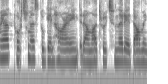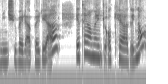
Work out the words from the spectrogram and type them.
մի հատ փորձում ես ստուգել հանրային դրամատրությունները այդ ամեն ինչի վերաբերյալ, եթե ամեն ինչ օքեյ ա լինում,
